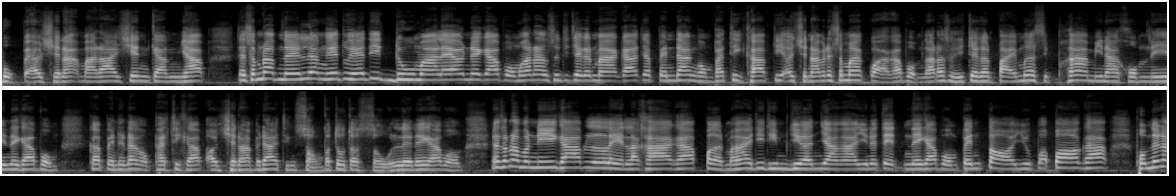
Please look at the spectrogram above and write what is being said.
บุกไปเอาชนะมาได้เช่นกันครับ แต่สำหรับในเรื่องเฮตูเฮที่ดูมาแล้วนะครับผมฮานาสุดที่เจอกันมาครับจะเป็นด้านของแพทริกครับที่เอาชนะไปได้ซะมากกว่าครับผมนาล่าสุดที่เจอกันไปเมื่อ 15 มีนาคมนี้นะครับผมก็เป็นทางด้านของแพทริกครับเอาชนะไปได้ถึง 2 ประตูต่อศูนย์เลยนะครับผมและสำหรับวันนี้ครับเลทราคาครับเปิดมาให้ที่ทีมเยือนอย่างอายูไนเต็ดนะครับผมเป็นต่ออยู่ปอปอครับผมแนะน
